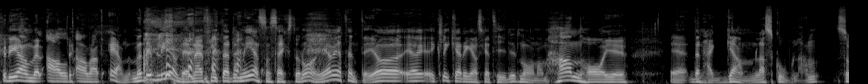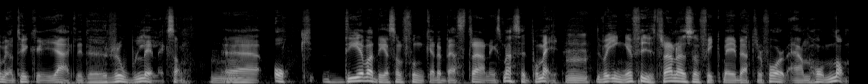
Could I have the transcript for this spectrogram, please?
För det är han väl allt annat än. Men det blev det när jag flyttade ner som 16-åring. Jag vet inte, jag, jag klickade ganska tidigt med honom. Han har ju eh, den här gamla skolan som jag tycker är jäkligt rolig. Liksom. Eh, och det var det som funkade bäst träningsmässigt på mig. Det var ingen fyrtränare som fick mig i bättre form än honom.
